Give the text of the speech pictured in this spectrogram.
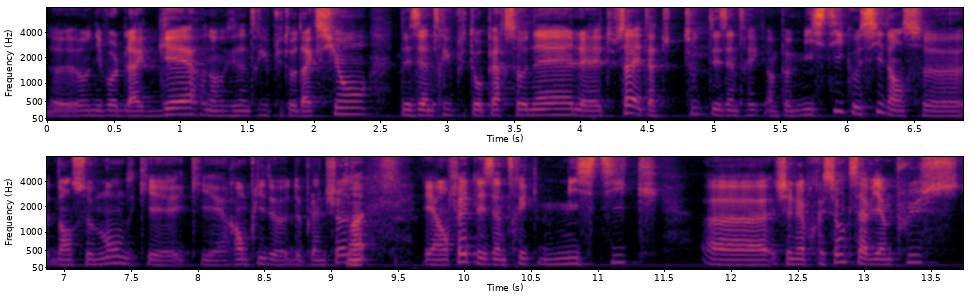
de- au niveau de la guerre, donc des intrigues plutôt d'action, des intrigues plutôt personnelles et tout ça. Et tu as toutes des intrigues un peu mystiques aussi dans ce, dans ce monde qui est, qui est rempli de, de plein de choses. Ouais. Et en fait, les intrigues mystiques, euh, j'ai l'impression que ça vient plus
